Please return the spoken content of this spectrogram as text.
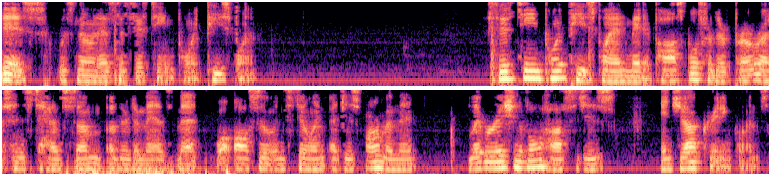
This was known as the 15-point peace plan. The 15-point peace plan made it possible for the pro-Russians to have some of their demands met while also instilling a disarmament, liberation of all hostages, and job creating plans.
